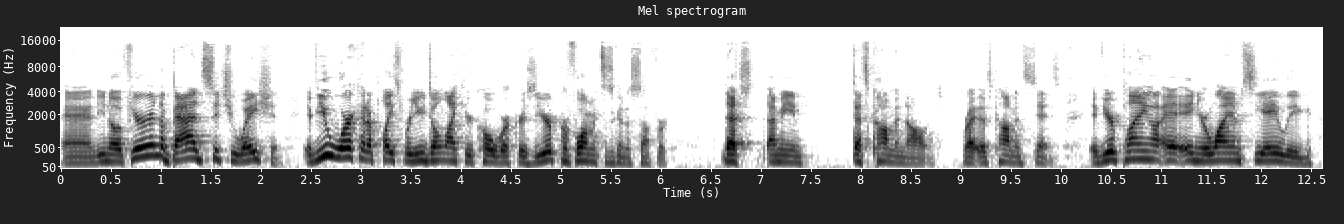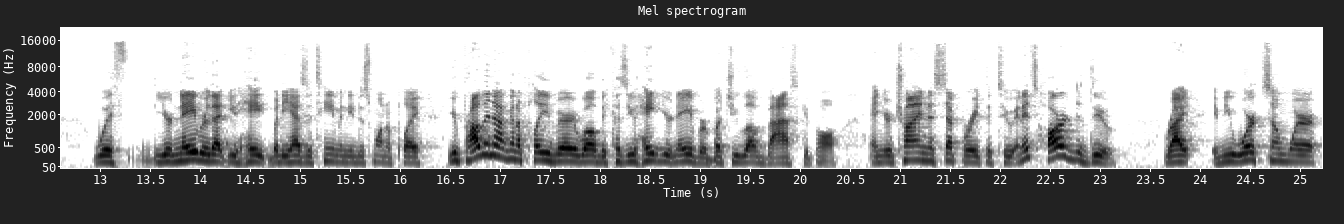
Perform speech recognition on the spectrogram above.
And you know, if you're in a bad situation, if you work at a place where you don't like your coworkers, your performance is going to suffer. That's I mean, that's common knowledge, right? That's common sense. If you're playing in your YMCA league with your neighbor that you hate, but he has a team and you just want to play, you're probably not going to play very well because you hate your neighbor, but you love basketball and you're trying to separate the two. And it's hard to do, right? If you work somewhere,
